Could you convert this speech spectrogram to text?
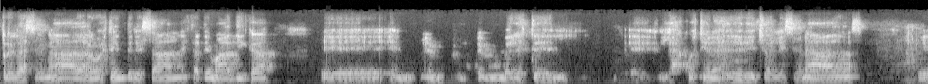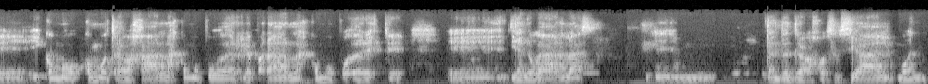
relacionada o está interesada en esta temática, en, ver este, las cuestiones de derechos lesionadas. y cómo, cómo trabajarlas, cómo poder repararlas, cómo poder este, dialogarlas tanto en trabajo social como en,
